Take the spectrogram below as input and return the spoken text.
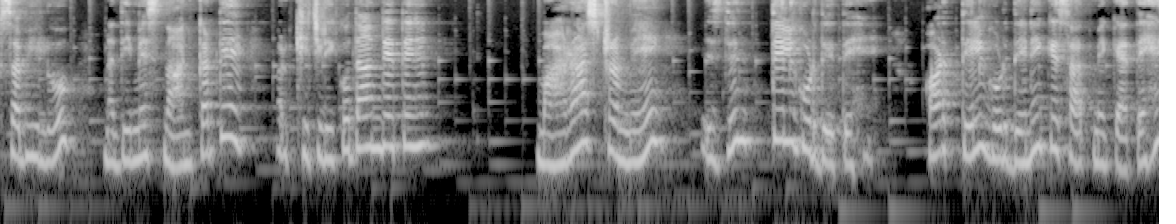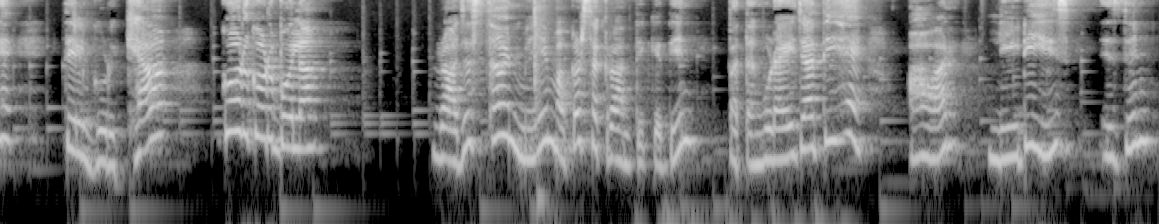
सभी लोग नदी में स्नान करते हैं और खिचड़ी को दान देते हैं। महाराष्ट्र में इस दिन तिल गुड़ देते हैं और तिल गुड़ देने के साथ में कहते हैं, तिल गुड़ क्या? गुड़ गुड़ बोला। राजस्थान में मकर संक्रांति के दिन पतंग उड़ाई जाती है और लेडीज़ इस दिन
